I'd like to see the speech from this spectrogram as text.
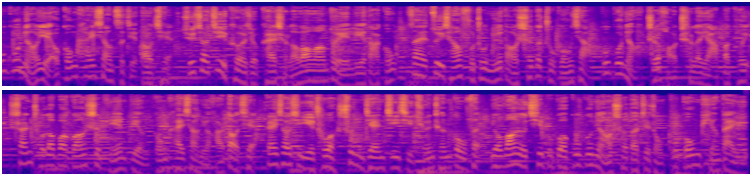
咕咕鸟也要公开向自己道歉。学校即刻就开始了汪汪队立大功，在最强辅助女导师的助攻下，咕咕鸟只好吃了哑巴亏，删除了曝光视频，并公开向女孩道歉。该消息一出，瞬间激起群臣共愤，有网友气不过咕咕鸟受到这种不公平待遇，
